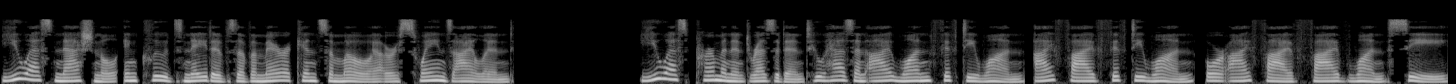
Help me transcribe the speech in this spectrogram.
U.S. national includes natives of American Samoa or Swains Island U.S. permanent resident who has an I-151, I-551, or I-551C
